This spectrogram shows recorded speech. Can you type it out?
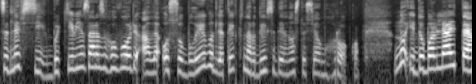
Це для всіх биків, я зараз говорю, але особливо для тих, хто народився 97-го року. Ну і додавайте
